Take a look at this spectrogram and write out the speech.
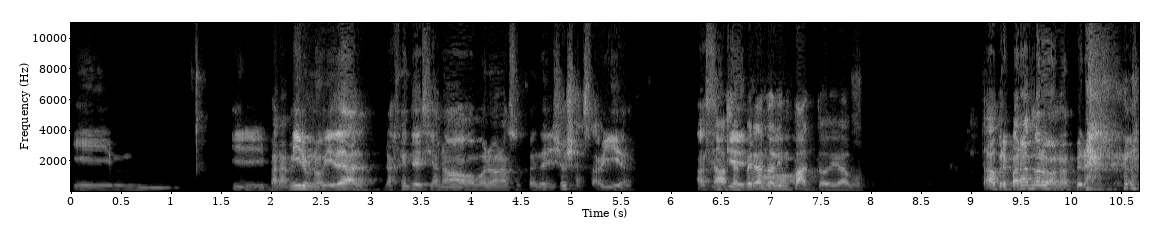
Y, y para mí era una obviedad. La gente decía, no, ¿cómo lo van a suspender? Y yo ya sabía. Así Estabas esperando el impacto, digamos. Estaba preparándolo, no esperando.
